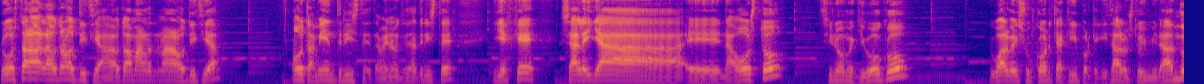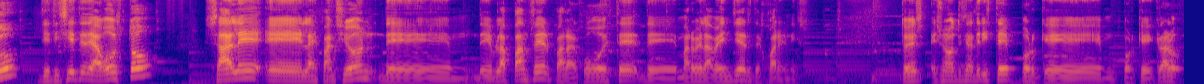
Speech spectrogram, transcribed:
Luego está la, otra noticia, la otra mala, noticia. O también triste, también noticia triste. Y es que sale ya en agosto, si no me equivoco. Igual veis un corte aquí porque quizá lo estoy mirando. 17 de agosto sale eh, la expansión de, de, Black Panther para el juego este de Marvel Avengers de Square Enix. Entonces, es una noticia triste porque, porque claro,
